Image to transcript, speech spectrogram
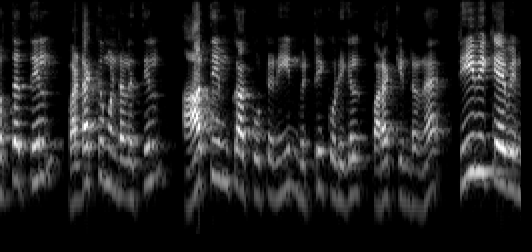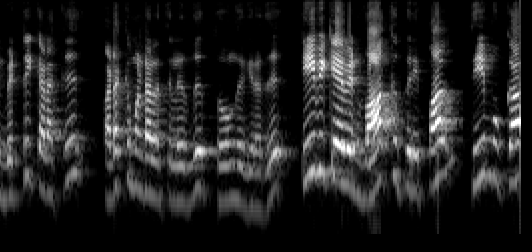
மொத்தத்தில் வடக்கு மண்டலத்தில் அதிமுக கூட்டணியின் வெற்றி கொடிகள் பறக்கின்றன. டிவிகேவின் வெற்றி கணக்கு வடக்கு மண்டலத்திலிருந்து துவங்குகிறது. டிவிகேவின் வாக்கு பிரிப்பால் திமுக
